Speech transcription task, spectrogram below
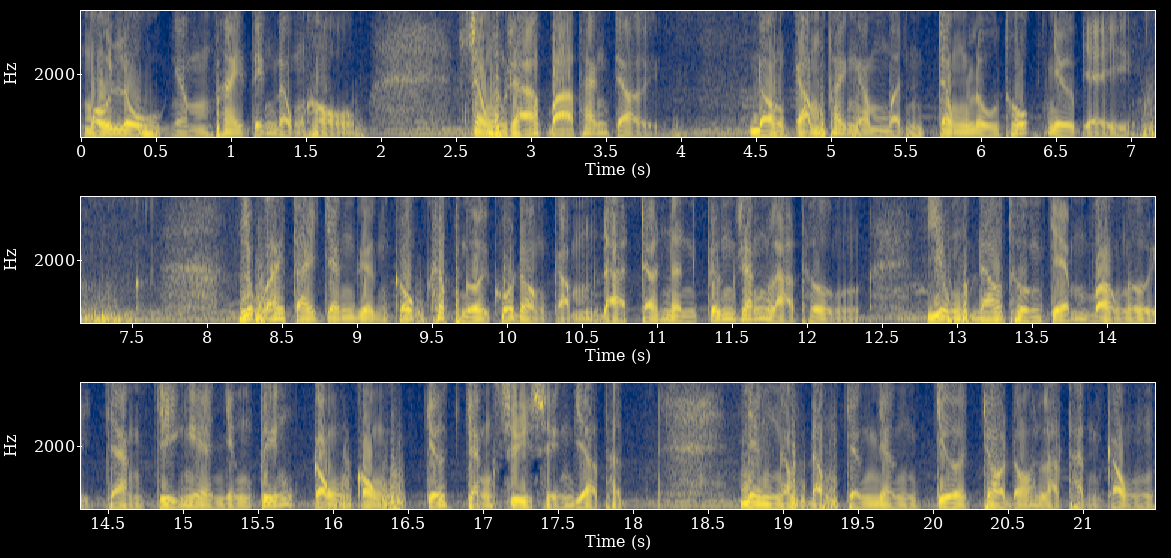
mỗi lu ngâm hai tiếng đồng hồ. Ròng rã ba tháng trời, đoàn cẩm thấy ngâm mình trong lu thuốc như vậy. Lúc ấy tay chân gân cốt khắp người của đoàn cẩm đã trở nên cứng rắn lạ thường. Dùng đao thương chém vào người, chàng chỉ nghe những tiếng cong cong chớ chẳng suy xuyển da thịt. Nhưng Ngọc Động chân nhân chưa cho đó là thành công,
